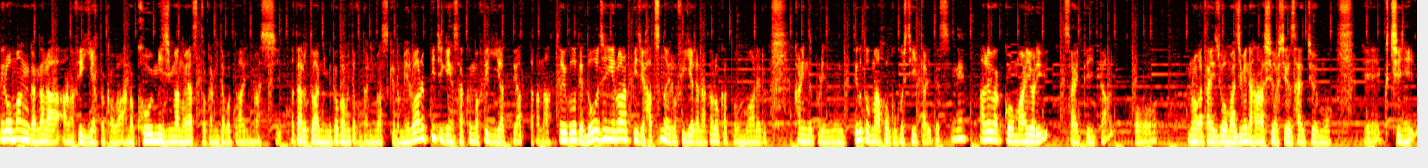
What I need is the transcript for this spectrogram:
エロ漫画ならあのフィギュアとかはあの小海島のやつとか見たことありますしアダルトアニメとか見たことありますけどエロ RPG 原作のフィギュアってあったかなということで同人エロ RPG 初のエロフィギュアじゃなかろうかと思われるカリンズ・プリズンっていうことをまあ報告していたりですね。あるいはこう前よりされていたこう物語上真面目な話をしている最中も、えー、口に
